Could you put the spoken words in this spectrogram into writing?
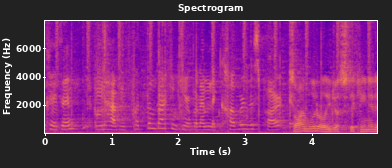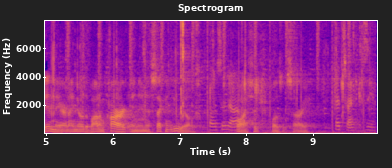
Okay, then I'm gonna have you put them back in here, but I'm gonna cover this part. So I'm literally just sticking it in there and I know the bottom part and in a second you will. Close it up. Oh, I should close it, sorry. That's fine, because you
